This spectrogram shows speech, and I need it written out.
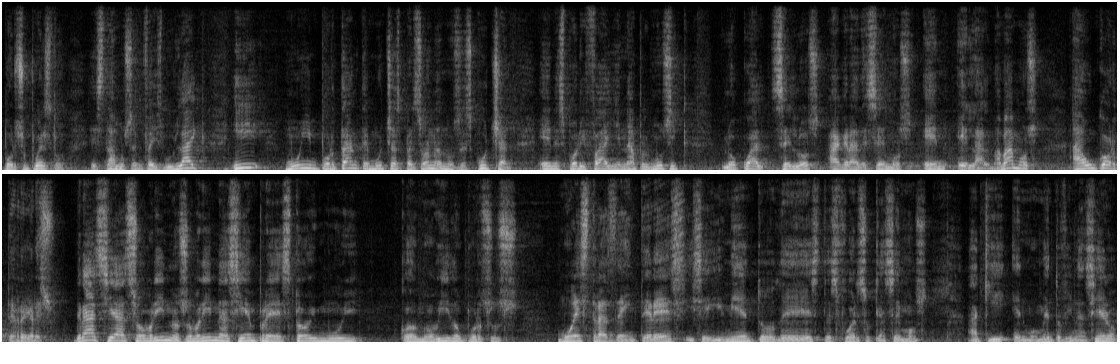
por supuesto, estamos en Facebook Like y muy importante, muchas personas nos escuchan en Spotify y en Apple Music, lo cual se los agradecemos en el alma. Vamos a un corte, regreso. Gracias, sobrinos, sobrinas, siempre estoy muy conmovido por sus muestras de interés y seguimiento de este esfuerzo que hacemos aquí en Momento Financiero.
